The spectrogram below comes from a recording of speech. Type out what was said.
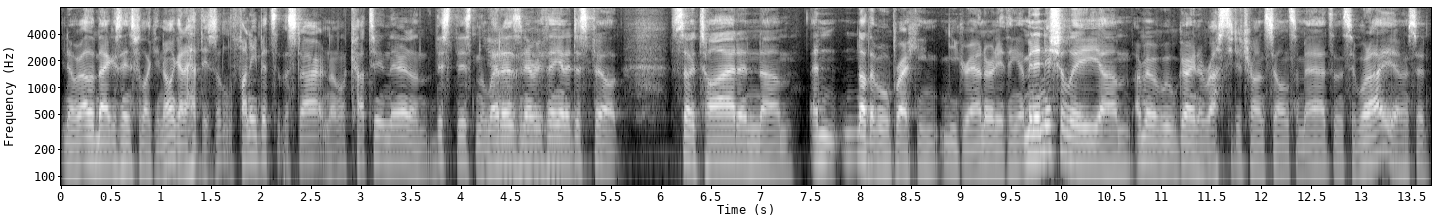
You know, other magazines feel like you know I got to have these little funny bits at the start and a little cartoon there and this this and the letters and everything, and it just felt so tired and um, and not that we were breaking new ground or anything. I mean, initially um, I remember we were going to Rusty to try and sell on some ads, and they said, "What are you?" And I said,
